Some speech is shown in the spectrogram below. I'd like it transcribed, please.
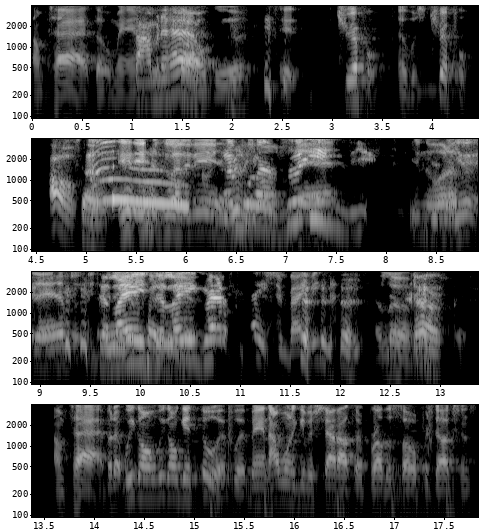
I'm tired though, man. Time and a half. All good. It triple. It was triple. Oh, so it is what it is. Really, you know what, you know what I'm saying? delayed, delayed gratification, baby. a little bit. I'm tired, but we gonna we gonna get through it. But man, I want to give a shout out to Brother Soul Productions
